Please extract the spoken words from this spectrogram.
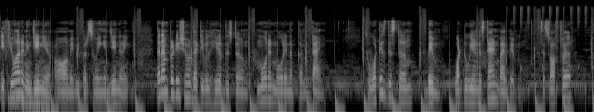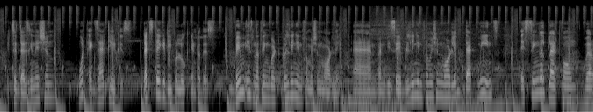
If you are an engineer or maybe pursuing engineering, then I'm pretty sure that you will hear this term more and more in upcoming time. So what is this term BIM? What do we understand by BIM? It's a software, it's a designation, what exactly it is? Let's take a deeper look into this. BIM is nothing but building information modeling and when we say building information modeling that means a single platform where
